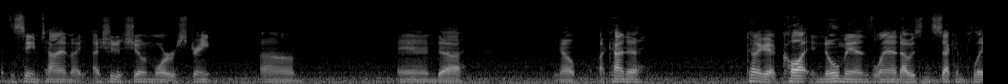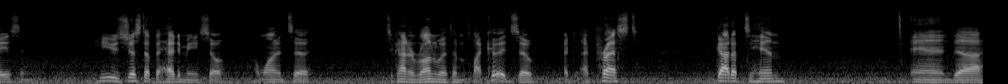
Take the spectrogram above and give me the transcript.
at the same time, I, I should have shown more restraint. Um, and uh, you know, I kind of kind of got caught in no man's land. I was in second place, and he was just up ahead of me, so I wanted to to kind of run with him if I could. So I, I pressed, got up to him, and uh,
